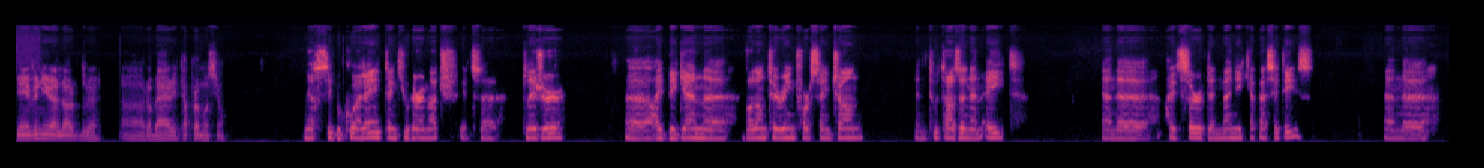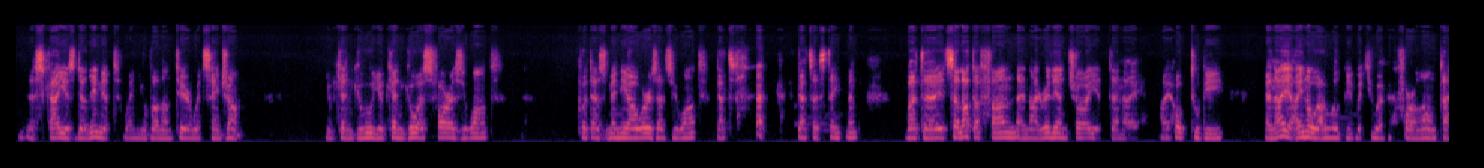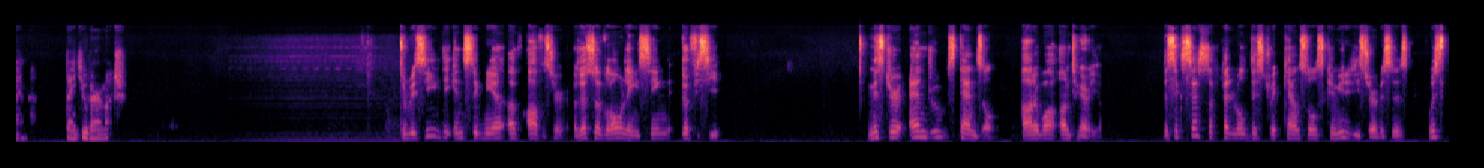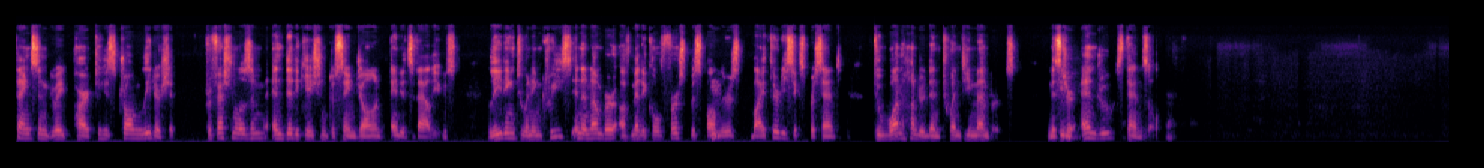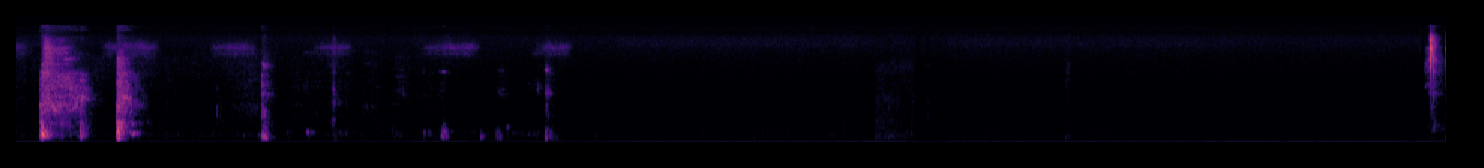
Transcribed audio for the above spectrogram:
Bienvenue à l'ordre, uh, Robert, et ta promotion. Merci beaucoup, Alain. Thank you very much. It's a pleasure. Uh, I began uh, volunteering for St. John in 2008, and uh, I served in many capacities. And uh, the sky is the limit when you volunteer with St. John. You can go. You can go as far as you want. Put as many hours as you want. That's that's a statement. But uh, it's a lot of fun, and I really enjoy it, and I I hope to be, and I I know I will be with you for a long time. Thank you very much. To receive the insignia of officer, recevront l'insigne d'officier. Mr. Andrew Stanzel, Ottawa, Ontario. The success of Federal District Council's community services was thanks in great part to his strong leadership, professionalism, and dedication to St. John and its values, leading to an increase in the number of medical first responders by 36% to 120 members. Mr. Andrew Stanzel.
